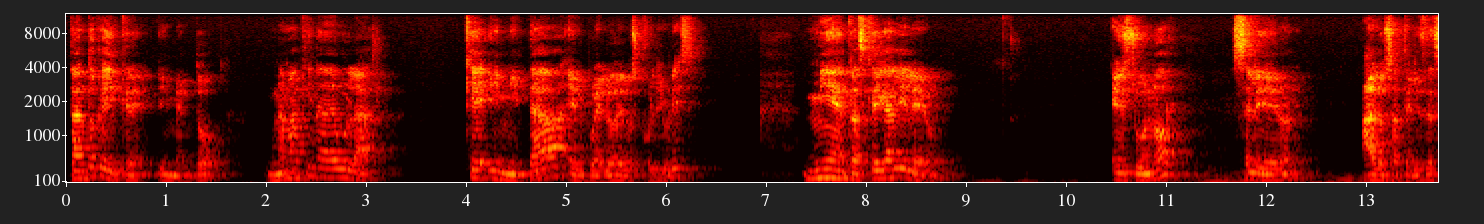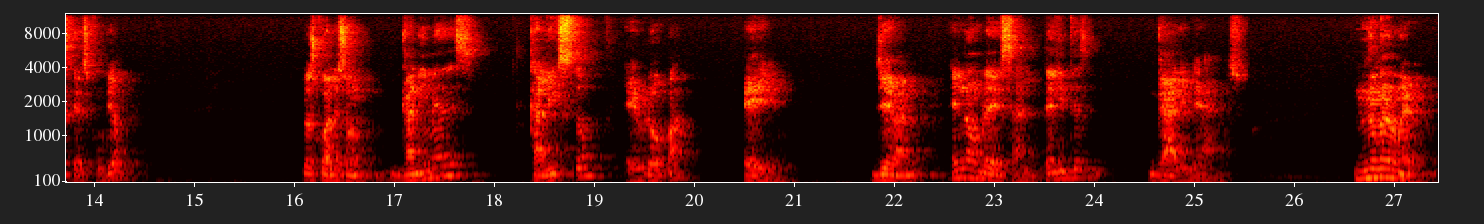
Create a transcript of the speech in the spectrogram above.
tanto que inventó una máquina de volar que imitaba el vuelo de los colibríes. Mientras que Galileo, en su honor, se le dieron a los satélites que descubrió los cuales son Ganímedes, Calixto, Europa e Io. Llevan el nombre de satélites galileanos. Número 9.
